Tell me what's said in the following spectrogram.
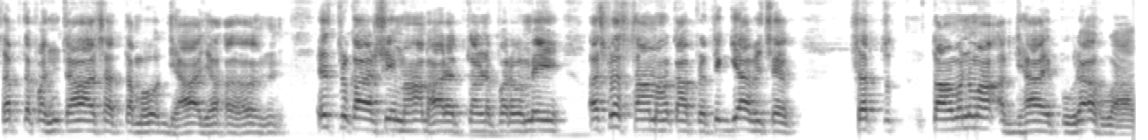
सप्तपंचाशतमोध्याय इस प्रकार से महाभारत कर्ण पर्व में अश्वस्थामा का प्रतिज्ञा विषयक सत्तावनवा अध्याय पूरा हुआ।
